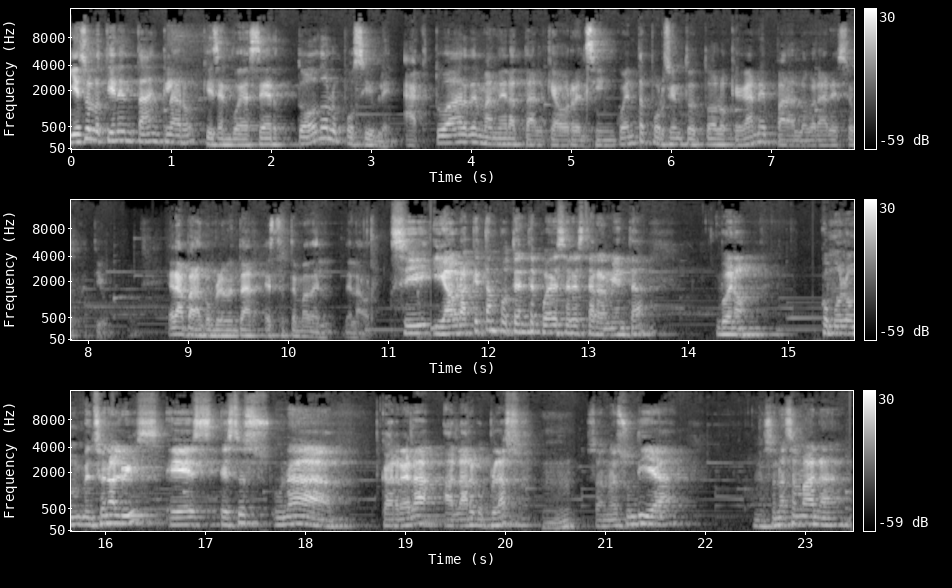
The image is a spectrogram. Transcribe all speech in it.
Y eso lo tienen tan claro que dicen voy a hacer todo lo posible, actuar de manera tal que ahorre el 50% de todo lo que gane para lograr ese objetivo. Era para complementar este tema del, del ahorro. Sí, y ahora, ¿qué tan potente puede ser esta herramienta? Bueno, como lo menciona Luis, es, esto es una carrera a largo plazo. O sea, no es un día, no es una semana,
